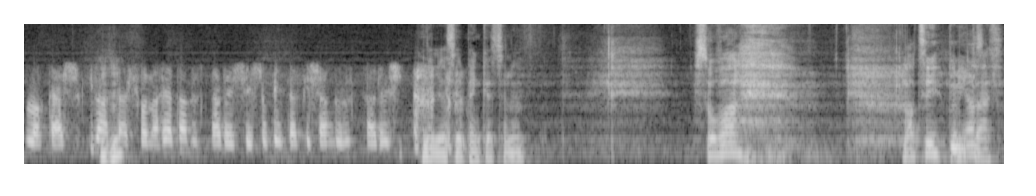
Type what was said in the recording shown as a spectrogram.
lakás. Kilátás uh-huh. van a Hernán utcára is, és a Péter Fisándor utcára is. Nagyon szépen köszönöm. Szóval Laci, mi azt,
